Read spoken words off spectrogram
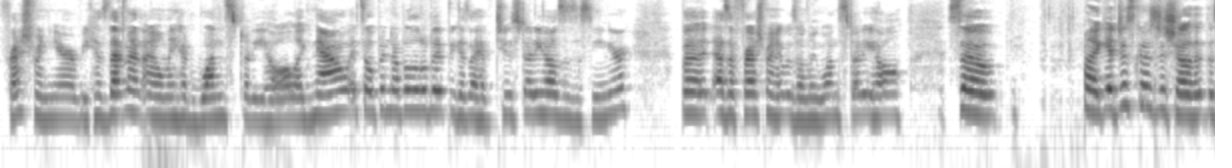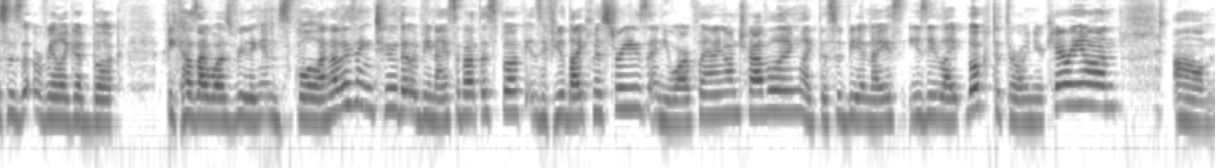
freshman year because that meant I only had one study hall. Like now it's opened up a little bit because I have two study halls as a senior, but as a freshman, it was only one study hall. So, like, it just goes to show that this is a really good book because I was reading it in school. Another thing, too, that would be nice about this book is if you like mysteries and you are planning on traveling, like, this would be a nice, easy, light book to throw in your carry on um,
